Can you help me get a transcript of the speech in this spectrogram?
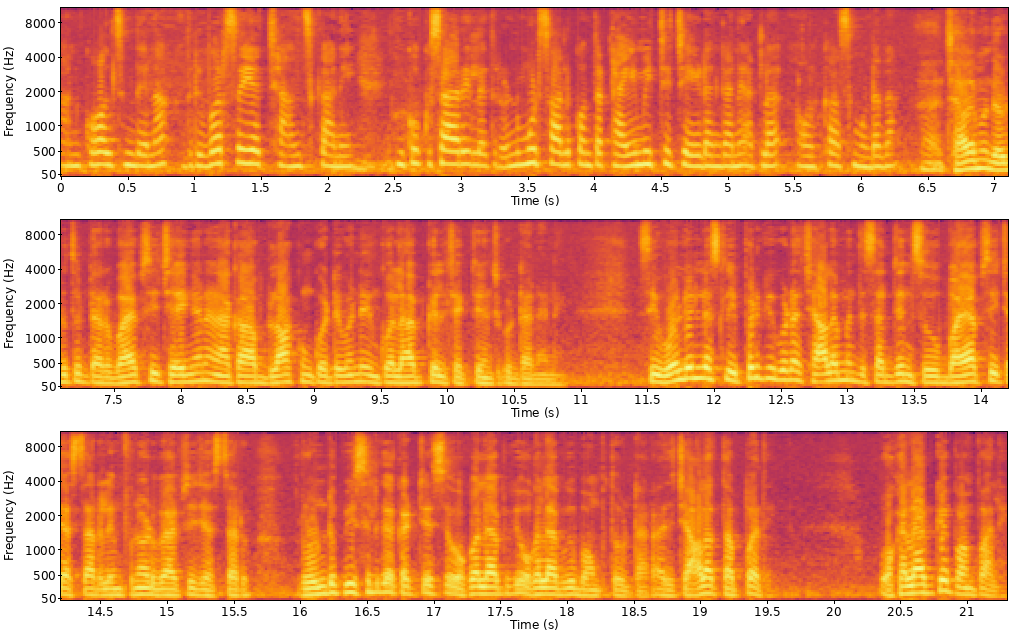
అనుకోవాల్సిందేనా? అది రివర్స్ అయ్యే ఛాన్స్ కానీ ఇంకొకసారి లేదా రెండు మూడు సార్లు కొంత టైం ఇచ్చి చేయడం కానీ అట్లా అవకాశం ఉండదా? ఆ, చాలా మంది అడుగుతుంటారు బయాప్సీ చేయగానే నాకు ఆ బ్లాక్ ఇంకోటి ఇవ్వండి ఇంకో ల్యాబ్కి వెళ్ళి చెక్ చేయించుకుంటానని. సి ఓల్డెన్ లెస్లో ఇప్పటికీ కూడా చాలా మంది సర్జన్స్ బయాప్సీ చేస్తారు లింఫ్నోడ్ బయాప్సీ చేస్తారు. రెండు పీసులుగా కట్ చేసి ఒక ల్యాబ్కి ఒక ల్యాబ్కి పంపుతూ ఉంటారు. అది చాలా తప్పు అది. ఒక ల్యాబ్కే పంపాలి.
